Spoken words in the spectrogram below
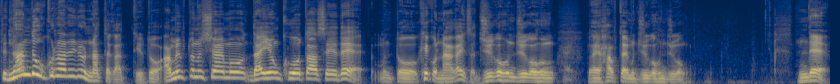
でなんで行われるようになったかっていうとアメフトの試合も第4クォーター制で、うん、と結構長いですよ15分15分、えーハーフタイム15分15分。で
